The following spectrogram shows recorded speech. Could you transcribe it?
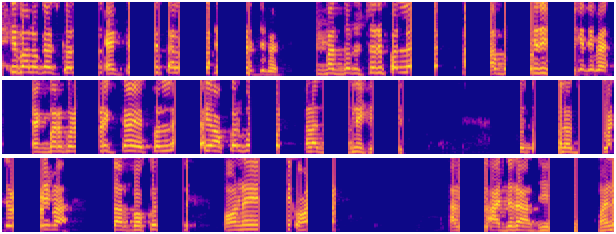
একটি ভালো কাজ করলে একবার দরুদ শরীফ পড়লে দিবেন। একবার করে করলে অক্ষর। তার পক্ষ অনেক মানে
